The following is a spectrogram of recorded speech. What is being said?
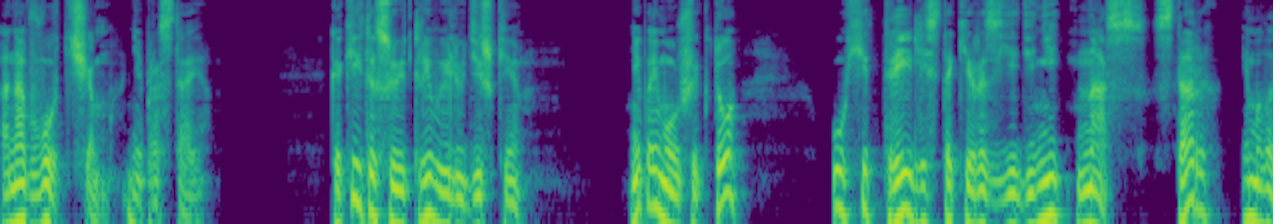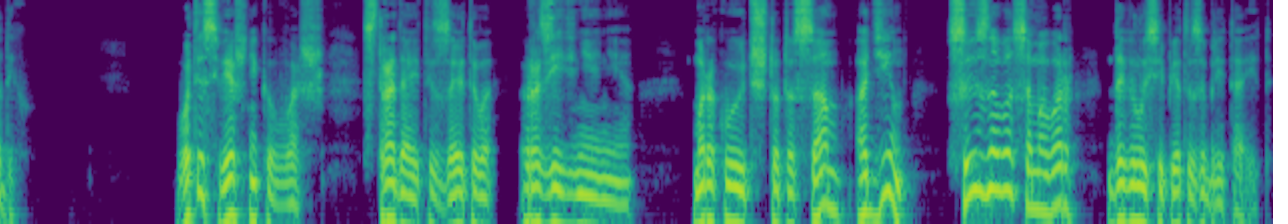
Она вот чем непростая. Какие-то суетливые людишки, не пойму уж и кто, ухитрились таки разъединить нас, старых и молодых. Вот и Свешников ваш страдает из-за этого разъединения. Маракует что-то сам, один, сызного самовар да велосипед изобретает.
